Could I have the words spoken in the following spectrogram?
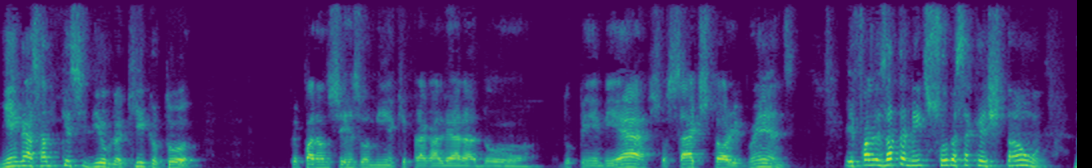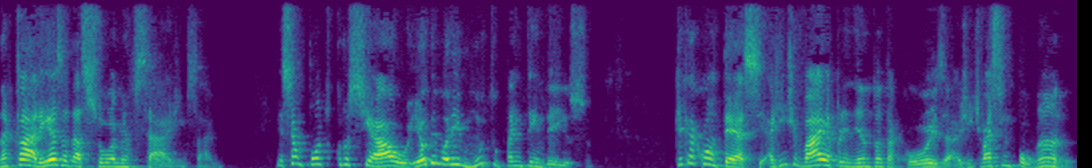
e é engraçado porque esse livro aqui que eu estou preparando esse resuminho aqui para a galera do, do PME, Society Story Brands, ele fala exatamente sobre essa questão na clareza da sua mensagem, sabe? Isso é um ponto crucial. Eu demorei muito para entender isso. Que, que acontece? A gente vai aprendendo tanta coisa, a gente vai se empolgando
